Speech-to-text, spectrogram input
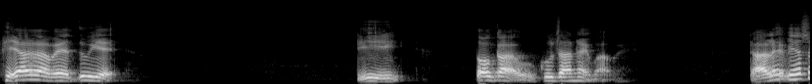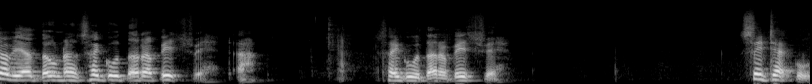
ဖះကပဲသူ့ရဲ့ဒီတောကကိုကုစားနိုင်ပါပဲဒါလည်းမြတ်စွာဘုရားသုံးတာ psychotherapist ပဲဒါ psychotherapist ပဲ စိတ်ဓာတ်ကို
